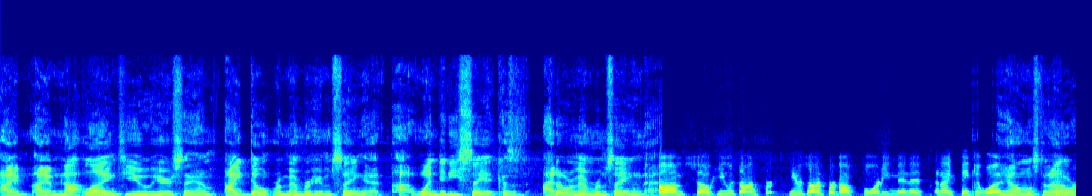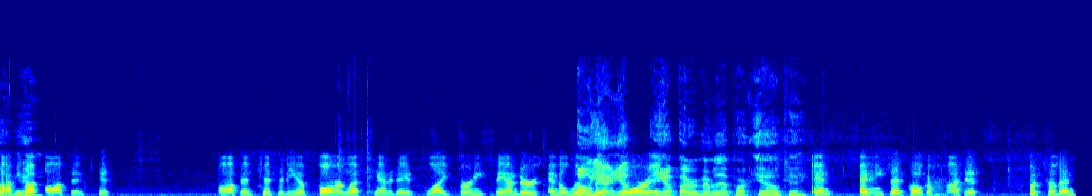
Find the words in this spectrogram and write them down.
I, I am not lying to you here, Sam. I don't remember him saying that. Uh, when did he say it? Because I don't remember him saying that. Um, so he was on for he was on for about forty minutes, and I think it was Yeah, almost an hour, talking yeah. about authentic authenticity of far left candidates like Bernie Sanders and oh Elizabeth yeah, yep, Warren, yep. I remember that part. Yeah, okay. and and he said Pocahontas. But so then,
